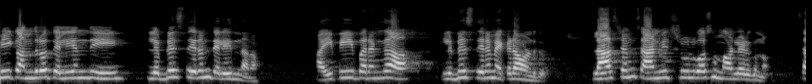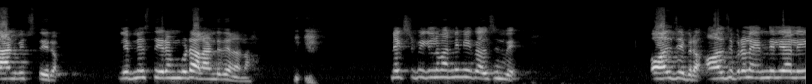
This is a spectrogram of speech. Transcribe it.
మీకు అందులో తెలియంది లిబ్నెస్ తీరం తెలియదు నాన్న. ఐపీఈ పరంగా లిబ్నెస్ తీరం ఎక్కడా ఉండదు. లాస్ట్ టైం శాండ్విచ్ రూల్ కోసం మాట్లాడుకున్నాం. శాండ్విచ్ తీరం లిబ్నెస్ తీరం కూడా అలాంటిదే నాన్న. నెక్స్ట్ మిగిలినవన్నీ మీకు తెలిసినవే. ఆల్జిబ్రా ఆల్జిబ్రాలో ఏం తెలియాలి?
